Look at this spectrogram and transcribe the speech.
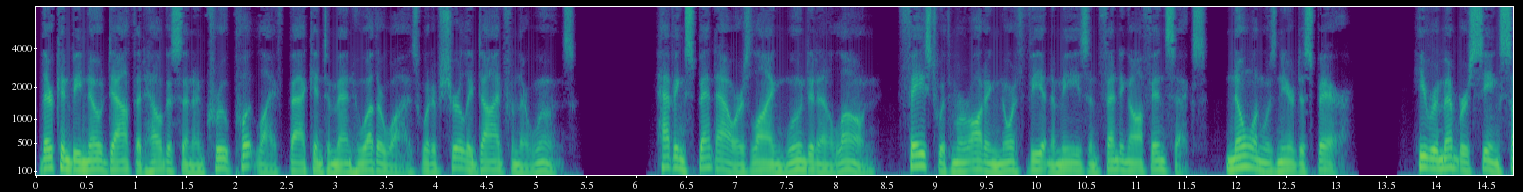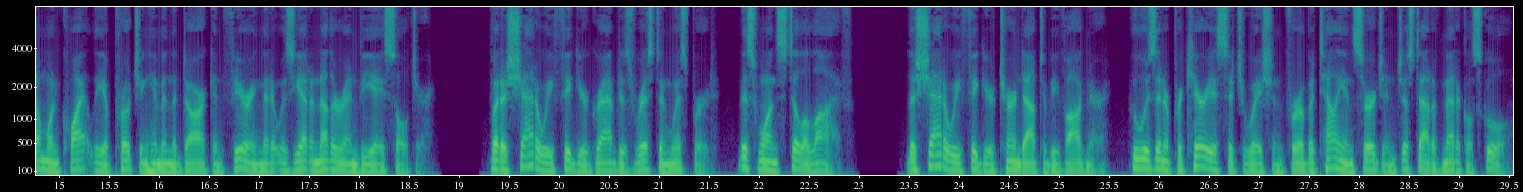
There can be no doubt that Helgeson and crew put life back into men who otherwise would have surely died from their wounds. Having spent hours lying wounded and alone, faced with marauding North Vietnamese and fending off insects, no one was near despair. He remembers seeing someone quietly approaching him in the dark and fearing that it was yet another NVA soldier. But a shadowy figure grabbed his wrist and whispered, This one's still alive. The shadowy figure turned out to be Wagner, who was in a precarious situation for a battalion surgeon just out of medical school.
